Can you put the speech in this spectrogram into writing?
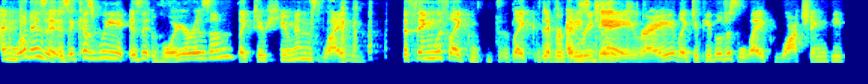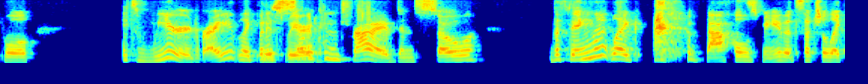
and what is it is it because we is it voyeurism like do humans like the thing with like like everybody's every day right like do people just like watching people it's weird right like but It it's weird. so contrived and so the thing that like baffles me that's such a like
